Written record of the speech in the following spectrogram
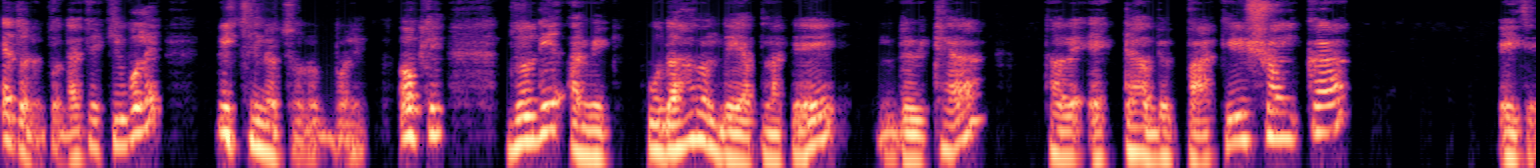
এতটুকু। তাকে কি বলে? বিচ্ছিন্ন চলক বলে। ওকে, যদি আমি উদাহরণ দিই আপনাকে দুইটা, তাহলে একটা হবে পাখির সংখ্যা, এই যে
